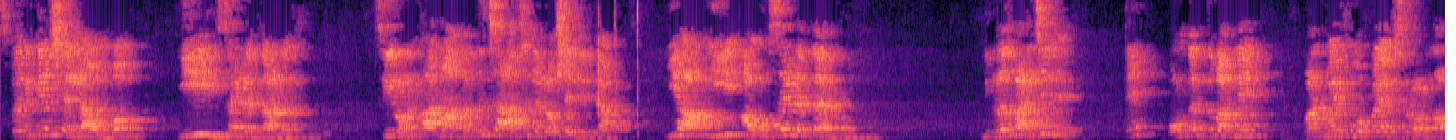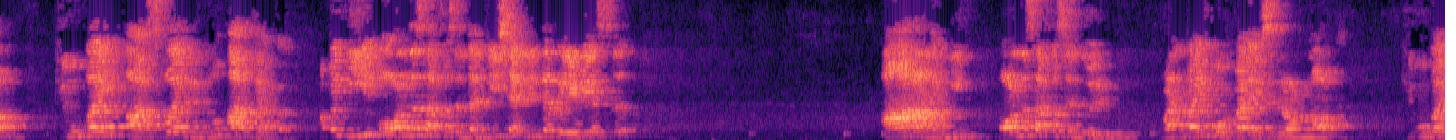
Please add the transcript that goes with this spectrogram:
spherical shell ആവുമ്പോൾ ഈ ഇൻസൈഡ് എന്താണ്? സീറോ ആണ്. കാരണം അകത്ത് ചാർജ് ഇല്ലല്ലോ ഷെല്ലിന്റെ ഈ ഔട്ട്സൈഡ് എന്തായിരുന്നു? നിങ്ങളത് പഠിച്ചില്ലേ? ഏ? ഓർത്തെടുത്ത് പറഞ്ഞേ? One by four by epsilon naught Q by R square into R cap അപ്പൊ ഈ ഓൺ ദ സർഫസ് എന്തായിരിക്കും ഈ ഷെല്ലിന്റെ റേഡിയസ് ആർ ആണെങ്കിൽ ഓൺ ദ സർഫസ് എന്ത് വരും? One by four by epsilon naught Q by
